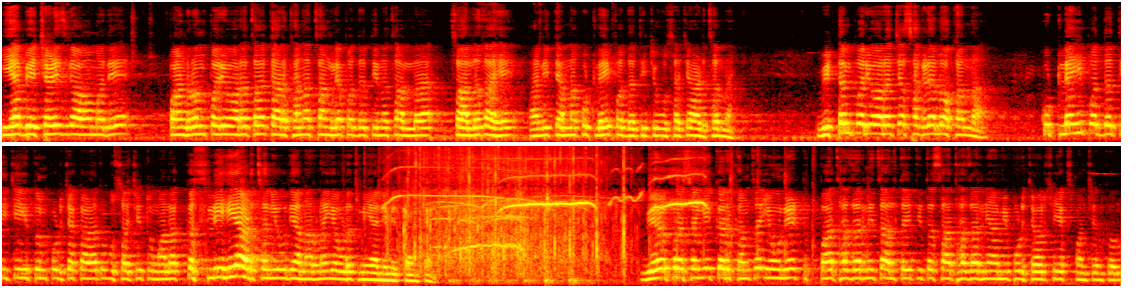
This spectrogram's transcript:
की या बेचाळीस गावामध्ये पांडुरंग परिवाराचा कारखाना चांगल्या पद्धतीनं चालला चालत आहे आणि त्यांना कुठल्याही पद्धतीची ऊसाची अडचण नाही. विठ्ठल परिवाराच्या सगळ्या लोकांना कुठल्याही पद्धतीची इथून पुढच्या काळात ऊसाची तुम्हाला कसलीही अडचण येऊ देणार नाही एवढंच मी या निमित्तानं सांगतो. वेळ प्रसंगी करखमचं युनिट पाच हजारनी चालतंय तिथं सात हजारनी आम्ही पुढच्या वर्षी एक्सपान्शन करू.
